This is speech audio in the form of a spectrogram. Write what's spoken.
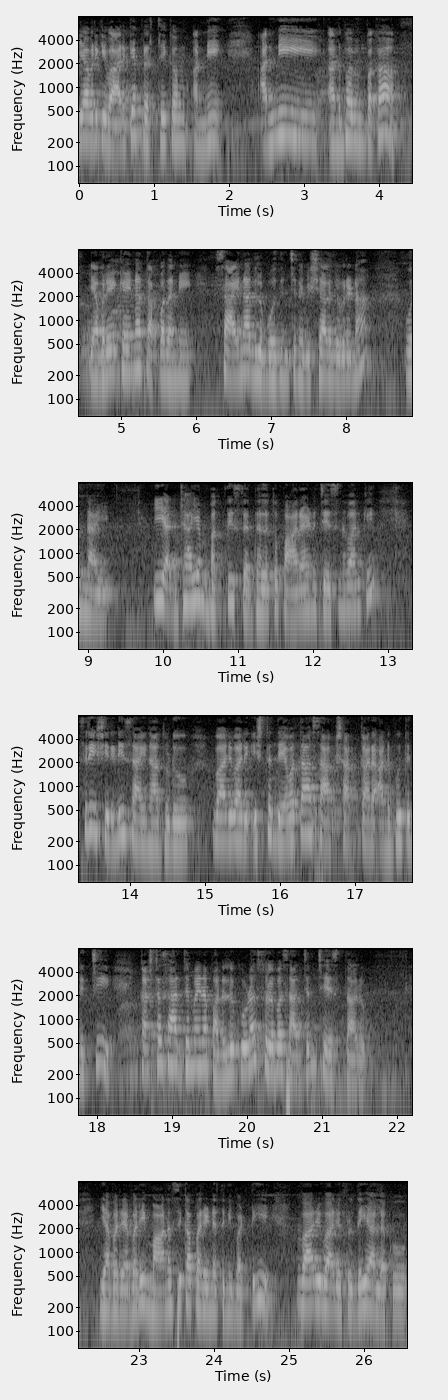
ఎవరికి వారికే ప్రత్యేకం అన్ని అన్నీ అనుభవింపక ఎవరికైనా తప్పదని సాయినాథులు బోధించిన విషయాల వివరణ ఉన్నాయి. ఈ అధ్యాయం భక్తి శ్రద్ధలతో పారాయణ చేసిన వారికి శ్రీ షిరిడి సాయినాథుడు వారి వారి ఇష్ట దేవతా సాక్షాత్కార అనుభూతినిచ్చి కష్టసాధ్యమైన పనులు కూడా సులభ సాధ్యం చేస్తారు. ఎవరెవరి మానసిక పరిణతిని బట్టి వారి వారి హృదయాలకు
